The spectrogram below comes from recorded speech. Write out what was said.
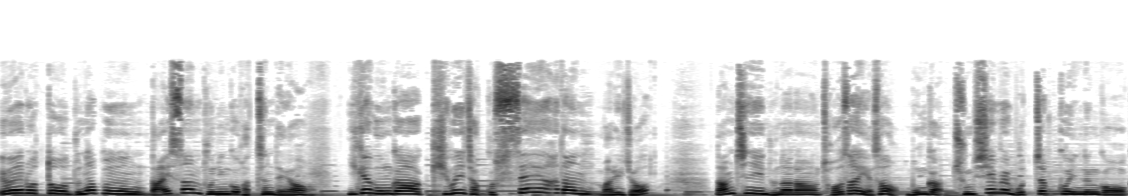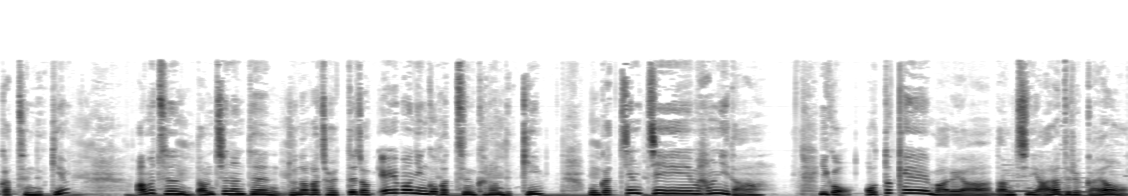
의외로 또 누나분은 나이스한 분인 것 같은데요. 이게 뭔가 기분이 자꾸 쎄하단 말이죠. 남친이 누나랑 저 사이에서 뭔가 중심을 못 잡고 있는 것 같은 느낌? 아무튼 남친한텐 누나가 절대적 1번인 것 같은 그런 느낌? 뭔가 찜찜합니다. 이거 어떻게 말해야 남친이 알아들을까요?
